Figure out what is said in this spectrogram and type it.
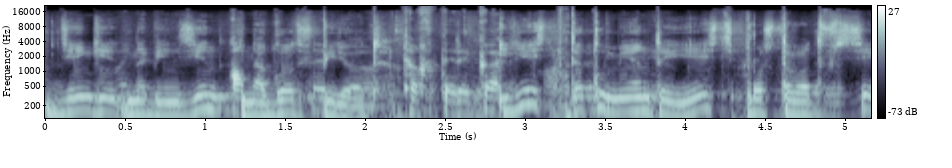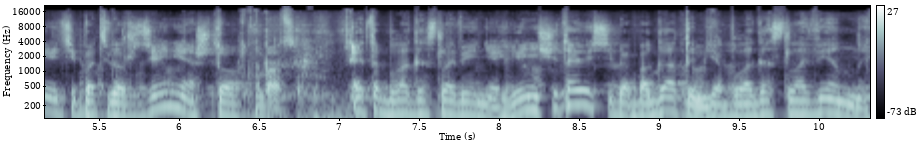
деньги на бензин на год вперед. Есть документ документы есть, просто вот все эти подтверждения, что это благословение. Я не считаю себя богатым, я благословенный.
